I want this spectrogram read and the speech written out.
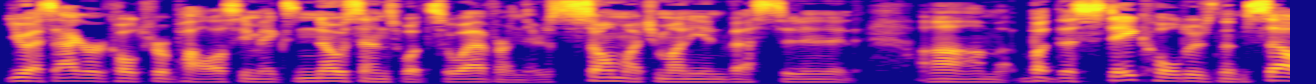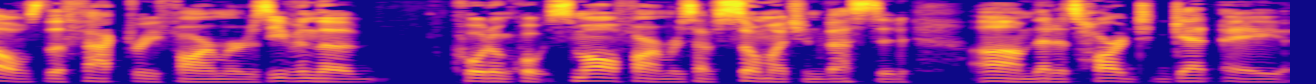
U.S. agricultural policy makes no sense whatsoever, and there's so much money invested in it. Um, but the stakeholders themselves, the factory farmers, even the quote unquote small farmers, have so much invested um, that it's hard to get a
